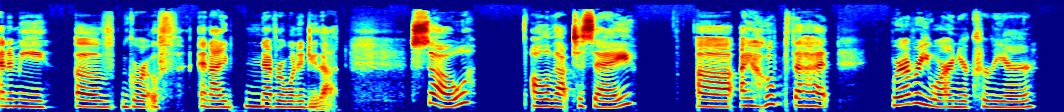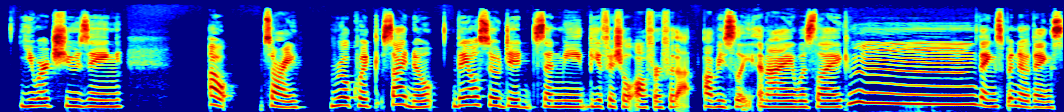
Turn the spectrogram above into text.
enemy of growth. And I never want to do that. So, all of that to say, uh, I hope that wherever you are in your career, you are choosing. Oh, sorry. Real quick side note, they also did send me the official offer for that, obviously. And I was like, hmm, thanks, but no thanks.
